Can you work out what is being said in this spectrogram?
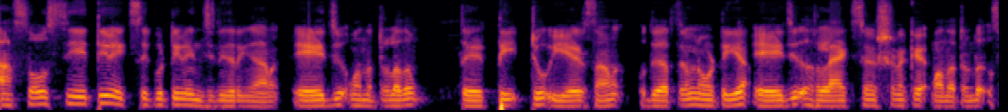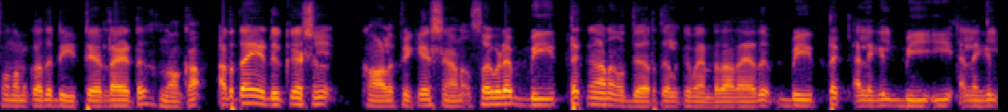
അസോസിയേറ്റീവ് എക്സിക്യൂട്ടീവ് എഞ്ചിനീയറിംഗ് ആണ്. ഏജ് വന്നിട്ടുള്ളതും തേർട്ടി ടു ഇയേഴ്സ് ആണ്. ഉദ്യോഗാർത്ഥികൾ നോട്ട് ചെയ്യുക. ഏജ് റിലാക്സേഷൻ ഒക്കെ വന്നിട്ടുണ്ട്. സോ നമുക്കത് ഡീറ്റെയിൽഡ് ആയിട്ട് നോക്കാം. അടുത്ത എഡ്യൂക്കേഷൻ ക്വാളിഫിക്കേഷൻ ആണ്. സോ ഇവിടെ ബി ടെക് ആണ് ഉദ്യോഗാർത്ഥികൾക്ക് വേണ്ടത്. അതായത് ബി ടെക് അല്ലെങ്കിൽ ബിഇ അല്ലെങ്കിൽ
